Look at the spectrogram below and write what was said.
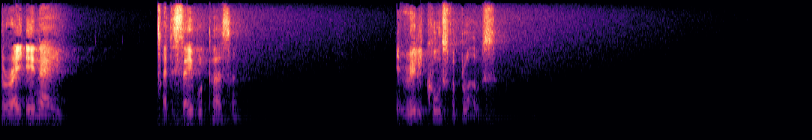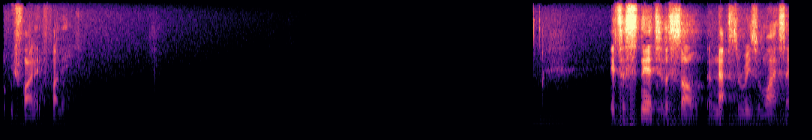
berating a a disabled person, it really calls for blows. But we find it funny. It's a snare to the soul, and that's the reason why I say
